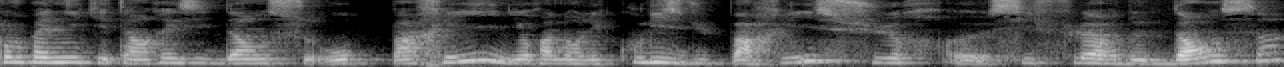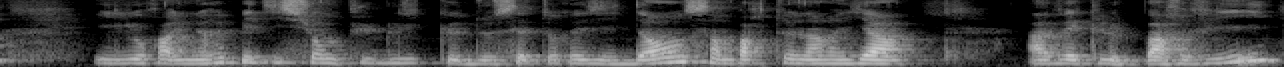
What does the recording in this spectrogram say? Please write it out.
compagnie qui est en résidence au Paris, il y aura dans les coulisses du Paris sur euh, six fleurs de danse. Il y aura une répétition publique de cette résidence en partenariat avec le Parvis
